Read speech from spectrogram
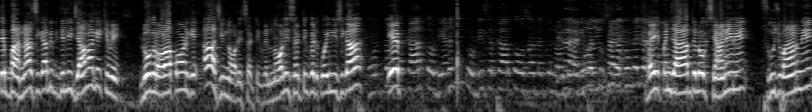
ਤੇ ਬਹਾਨਾ ਸੀਗਾ ਵੀ ਦਿੱਲੀ ਜਾਵਾਂਗੇ ਕਿਵੇਂ? ਲੋਕ ਰੌਲਾ ਪਾਉਣਗੇ। ਆਹ ਸੀ ਨੌਲੇਜ ਸਰਟੀਫਿਕੇਟ ਨੌਲੇਜ ਸਰਟੀਫਿਕੇਟ ਕੋਈ ਨਹੀਂ ਸੀਗਾ। ਇਹ ਸਰਕਾਰ ਤੁਹਾਡੀ ਹੈ ਨਾ ਜੀ। ਤੁਹਾਡੀ ਸਰਕਾਰ ਤੋਂ ਹੋ ਸਕਦਾ ਕੋਈ ਨੌਲੇਜ ਤੁਸੀਂ ਰੱਖੋਗੇ ਜਾਂ ਬਈ ਪੰਜਾਬ ਦੇ ਲੋਕ ਸਿਆਣੇ ਨੇ ਸੂਝਵਾਨ ਨੇ।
